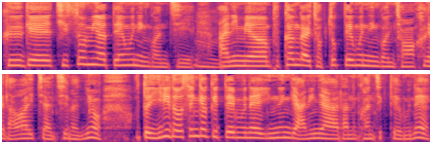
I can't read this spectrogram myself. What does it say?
그게 지소미아 때문인 건지 음. 아니면 북한과의 접촉 때문인 건지 정확하게 나와 있지 않지만요. 어떤 일이 더 생겼기 때문에 있는 게 아니냐라는 관측 때문에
